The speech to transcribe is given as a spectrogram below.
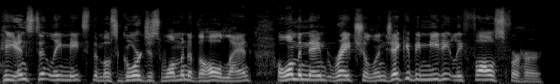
He instantly meets the most gorgeous woman of the whole land, a woman named Rachel, and Jacob immediately falls for her.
